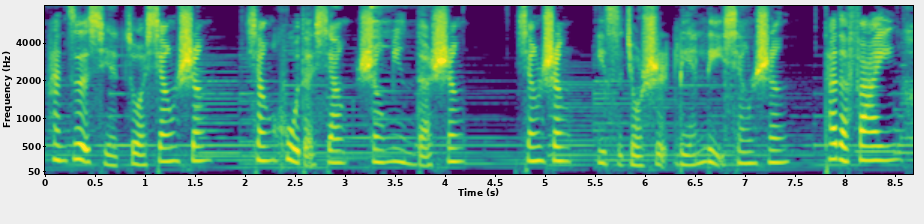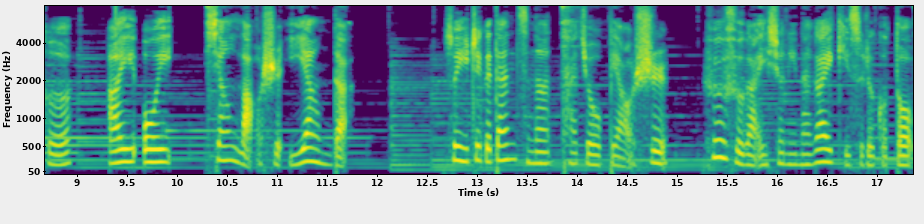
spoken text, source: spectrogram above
汉字写作相生，相互的相，生命的生，相生意思就是连理相生，它的发音和 I O E 相老是一样的，所以这个单词呢，它就表示 夫婦が一緒に長生きすること。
